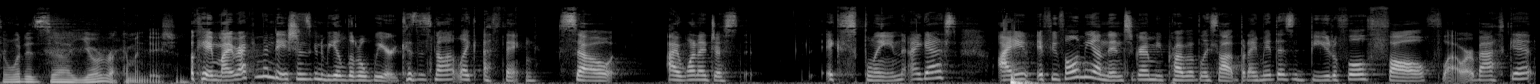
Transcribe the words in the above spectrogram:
So what is uh, your recommendation? okay, my recommendation is going to be a little weird because it's not like a thing. So I want to just explain, I guess. I if you follow me on the Instagram, you probably saw it, but I made this beautiful fall flower basket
